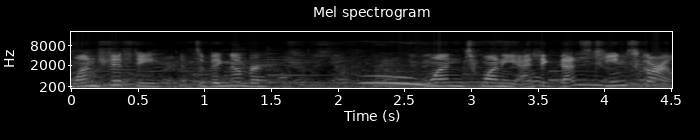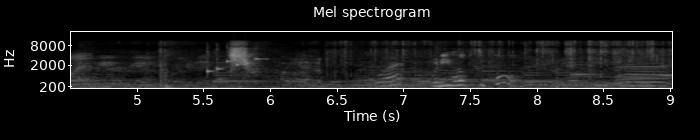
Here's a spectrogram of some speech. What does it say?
150. That's a big number. 120. I think that's Team Scarlet. What? What do you hope to pull? Uh,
